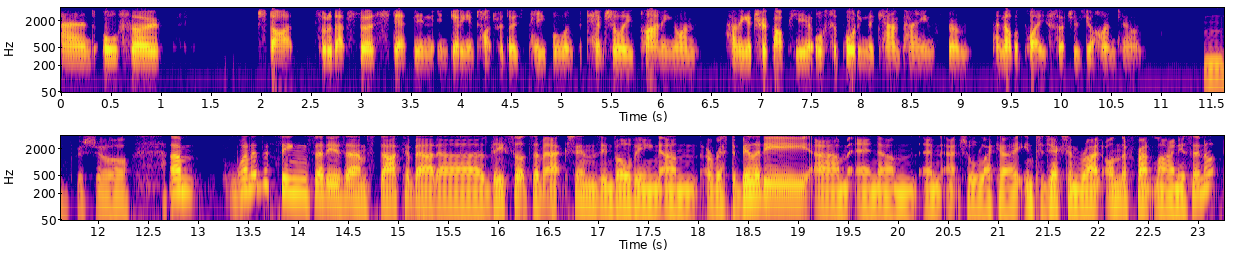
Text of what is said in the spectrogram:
and also start sort of that first step in, in getting in touch with those people and potentially planning on having a trip up here or supporting the campaign from another place such as your hometown. Mm, for sure. Um, one of the things that is um, stark about uh, these sorts of actions involving um, arrestability um, and um, and actual like uh, interjection right on the front line is they're not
